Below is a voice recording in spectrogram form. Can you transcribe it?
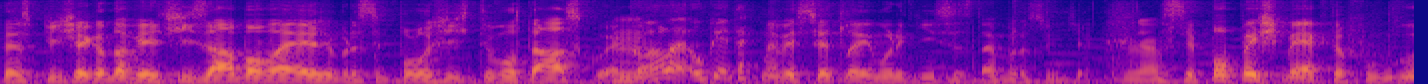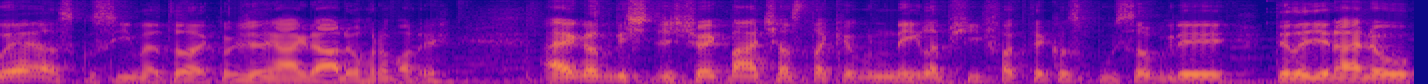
to je spíš jako ta větší zábava je, že prostě položíš tu otázku, jako, hmm. ale OK, tak mi vysvětli imunitní systém, prosím tě. No. Prostě popiš mi, jak to funguje a zkusíme to jako, že nějak dát dohromady. A jako když, když člověk má čas, tak jako nejlepší fakt jako způsob, kdy ty lidi najednou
